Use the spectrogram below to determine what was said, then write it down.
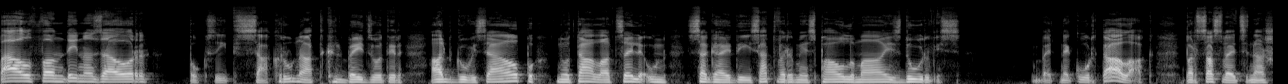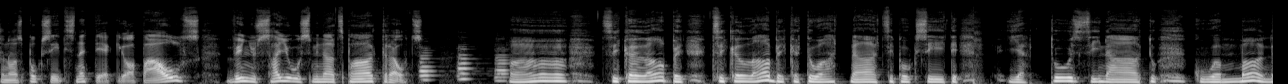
Paulfon dinozauri! Puksītis sāk runāt, kad beidzot ir atguvis elpu no tālā ceļa un sagaidījis atveramies Paula mājas durvis. Bet nekur tālāk par sasveicināšanos Puksītis netiek, jo Pauls viņu sajūsmināts pārtrauc. Ā, cik labi, cik labi, ka tu atnāci, Puksīti. Ja tu zinātu, ko man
